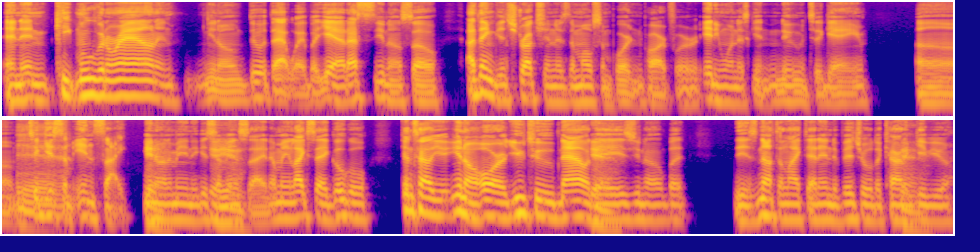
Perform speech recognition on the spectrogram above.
and then keep moving around and, you know, do it that way. But yeah, that's, you know, so I think instruction is the most important part for anyone that's getting new into the game um, to get some insight. You Yeah. know what I mean? To get some Yeah, yeah. insight. I mean, like I said, Google can tell you, you know, or YouTube nowadays, you know, but there's nothing like that individual to kind of give you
